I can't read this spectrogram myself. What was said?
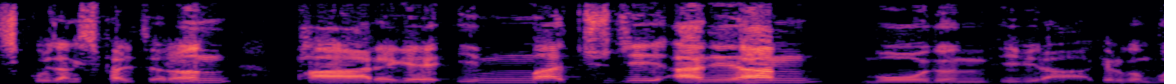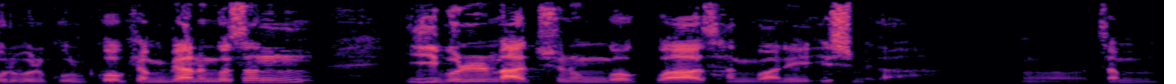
19장 18절은 발에게 입맞추지 아니한 모든 입이라. 결국 무릎을 꿇고 경배하는 것은 입을 맞추는 것과 상관이 있습니다. 어, 참,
